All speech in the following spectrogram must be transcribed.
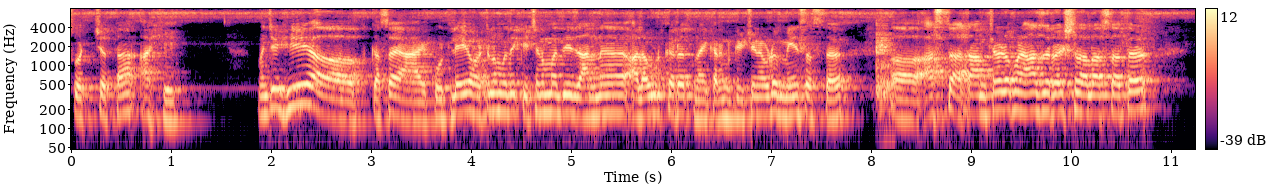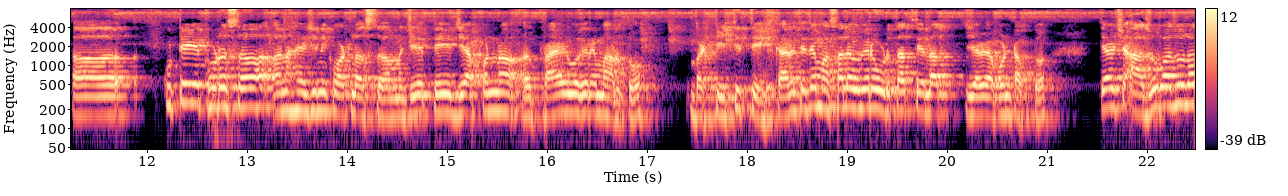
स्वच्छता आहे. म्हणजे हे कसं आहे कुठल्याही हॉटेलमध्ये किचनमध्ये जाणं अलाउड करत नाही. कारण किचन एवढं मेस असतं. असतं. आता आमच्याकडं पण आज रश झाला असता तर कुठे थोडंसं अनहायजेनिक वाटलं असतं. म्हणजे ते जे आपण फ्राय वगैरे मारतो भट्टी तिथे. कारण तिथे मसाले वगैरे उडतात तेलात ज्यावेळी आपण टाकतो. त्यावेळी आजूबाजूला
